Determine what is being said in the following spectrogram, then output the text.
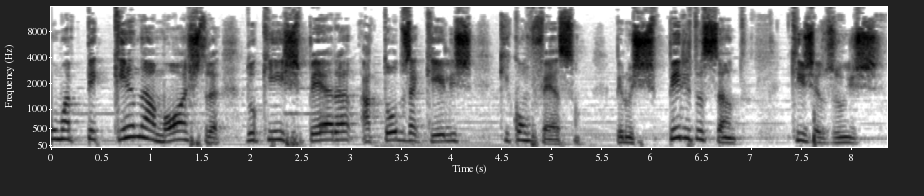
uma pequena amostra do que espera a todos aqueles que confessam, pelo Espírito Santo, que Jesus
